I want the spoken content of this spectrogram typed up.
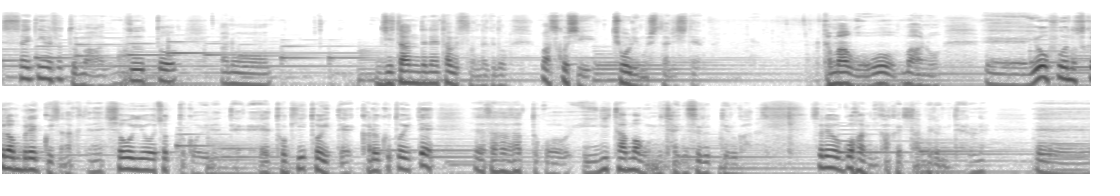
最近はちょっとまあずっとあの時短でね食べてたんだけど、まあ、少し調理もしたりして。卵を、まああのえー、洋風のスクランブルエッグじゃなくてね醤油をちょっとこう入れて、えー、溶き溶いて軽く溶いてさささっとこう入り卵みたいにするっていうのがそれをご飯にかけて食べるみたいなね、えー、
